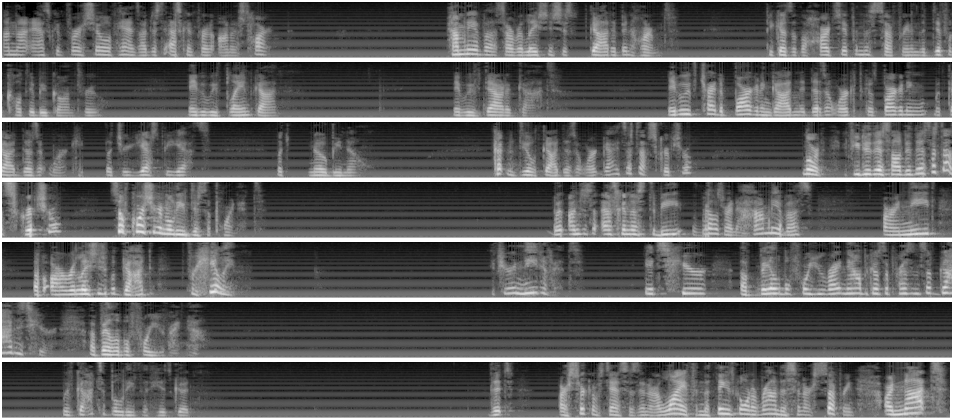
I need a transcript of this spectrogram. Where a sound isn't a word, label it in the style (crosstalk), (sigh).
I'm not asking for a show of hands. I'm just asking for an honest heart. How many of us, our relationships with God have been harmed because of the hardship and the suffering and the difficulty we've gone through? Maybe we've blamed God. Maybe we've doubted God. Maybe we've tried to bargain in God and it doesn't work because bargaining with God doesn't work. Let your yes be yes. Let your no be no. Cutting a deal with God doesn't work, guys. That's not scriptural. Lord, if you do this, I'll do this. That's not scriptural. So of course you're going to leave disappointed. But I'm just asking us to be real right now. How many of us are in need of our relationship with God for healing? If you're in need of it, it's here available for you right now because the presence of God is here available for you right now. We've got to believe that He is good. That our circumstances in our life and the things going around us and our suffering are not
